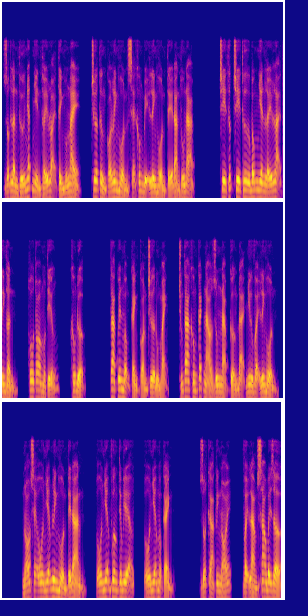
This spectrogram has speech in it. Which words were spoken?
Rốt lần thứ nhất nhìn thấy loại tình huống này, chưa từng có linh hồn sẽ không bị linh hồn tế đàn thu nạp. Chi thức chi thư bỗng nhiên lấy lại tinh thần, hô to một tiếng, không được. Ta quên mộng cảnh còn chưa đủ mạnh, chúng ta không cách nào dung nạp cường đại như vậy linh hồn nó sẽ ô nhiễm linh hồn tế đàn, ô nhiễm vương tiêm địa, ô nhiễm mộng cảnh. Rốt cả kinh nói, vậy làm sao bây giờ?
